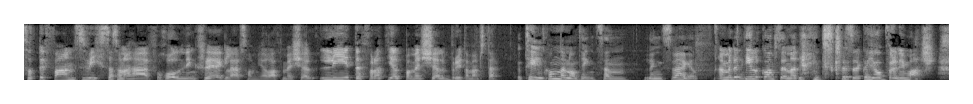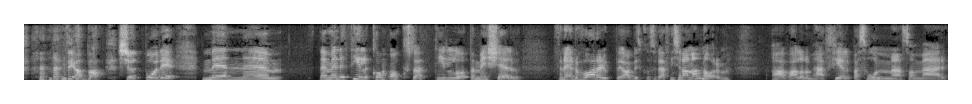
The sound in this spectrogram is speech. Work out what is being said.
Så det fanns vissa såna här förhållningsregler som jag la för mig själv. Lite för att hjälpa mig själv bryta mönster. Tillkom det någonting sen längs vägen? Ja, men det tillkom sen att jag inte skulle söka jobb förrän i mars. så jag bara kött på det. Men, ehm, nej, men det tillkom också att tillåta mig själv, för när jag då var där uppe i Abisko så där finns ju en annan norm av alla de här fjällpersonerna som är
